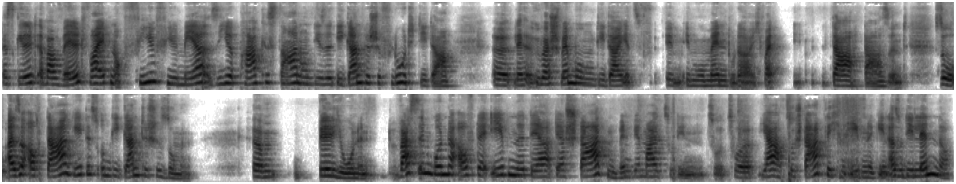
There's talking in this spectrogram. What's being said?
Das gilt aber weltweit noch viel, viel mehr. Siehe Pakistan und diese gigantische Flut, die da, äh, Überschwemmungen, die da jetzt im, im Moment oder ich weiß, da, da sind. So, also auch da geht es um gigantische Summen. Ähm, Billionen was im Grunde auf der Ebene der, der Staaten, wenn wir mal zu den, zu, zur, ja, zur staatlichen Ebene gehen, also die Länder,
